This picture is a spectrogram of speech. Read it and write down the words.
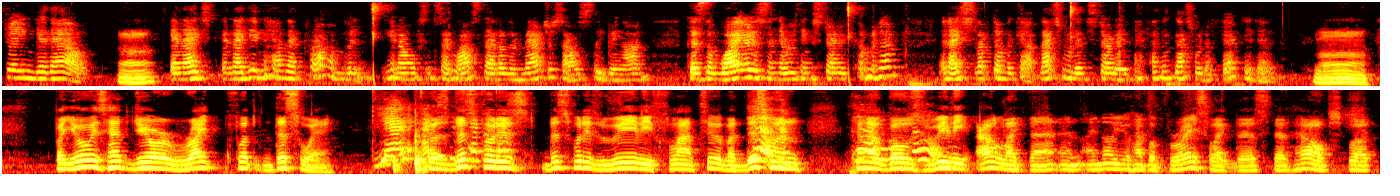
straightened it out. Uh-huh. and I and I didn't have that problem. But you know, since I lost that other mattress I was sleeping on, because the wires and everything started coming up, and I slept on the couch. That's when it started. I think that's what affected it. Oh. But you always had your right foot this way. Yeah, Because this foot is this foot is really flat too, but this Yeah, one kind yeah, of goes know. really out like that. And I know you have a brace like this that helps, but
